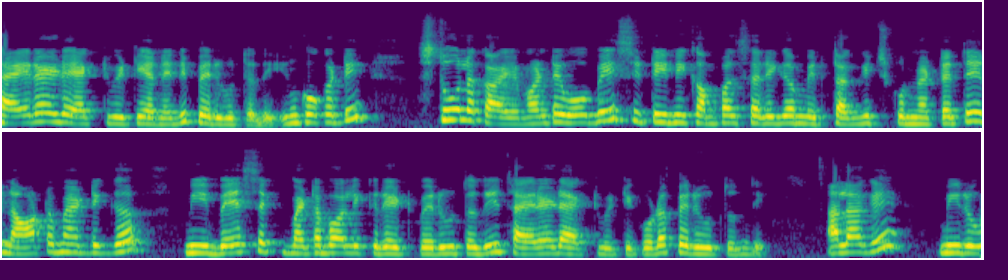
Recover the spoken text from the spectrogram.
థైరాయిడ్ యాక్టివిటీ అనేది పెరుగుతుంది. ఇంకొకటి స్థూలకాయం అంటే ఒబేసిటీని కంపల్సరీగా మీరు తగ్గించుకున్నట్టయితే ఆటోమేటిక్గా మీ బేసిక్ మెటబాలిక్ రేట్ పెరుగుతుంది థైరాయిడ్ యాక్టివిటీ కూడా పెరుగుతుంది. అలాగే మీరు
